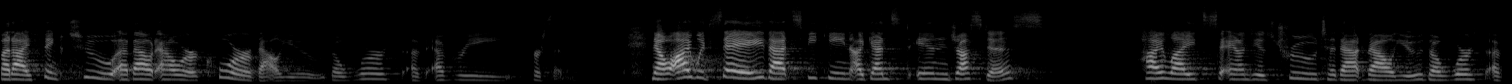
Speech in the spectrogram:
But I think too about our core value, the worth of every person. Now, I would say that speaking against injustice highlights and is true to that value, the worth of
